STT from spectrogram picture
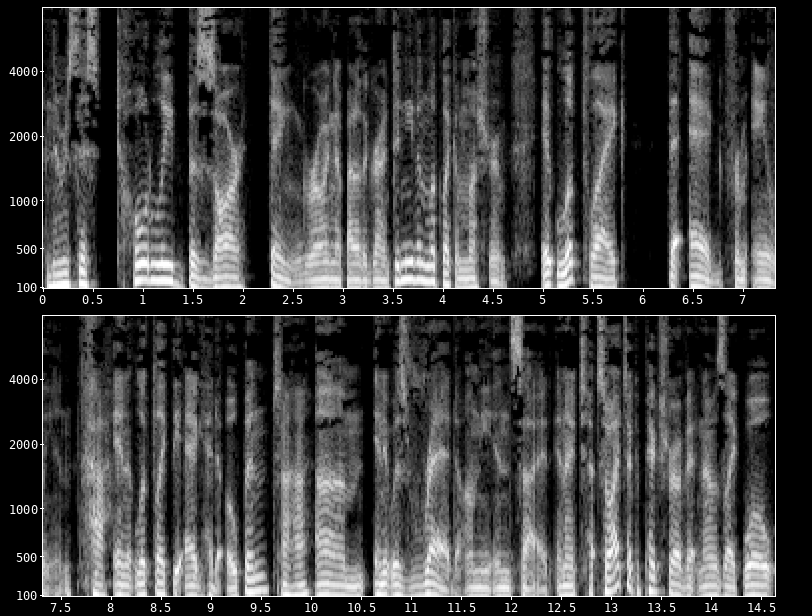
And there was this totally bizarre thing growing up out of the ground. It didn't even look like a mushroom. It looked like the egg from Alien, and it looked like the egg had opened, uh-huh. um, and it was red on the inside. And I t- so I took a picture of it, and I was like, "Well,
